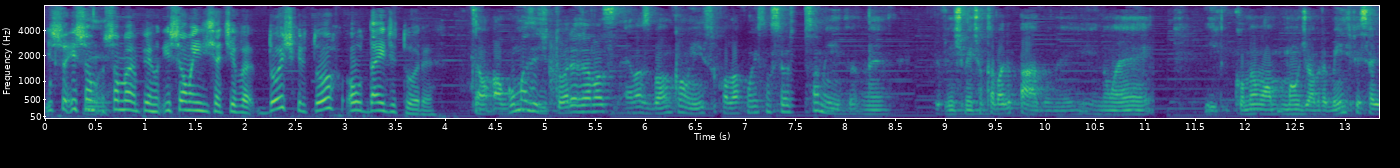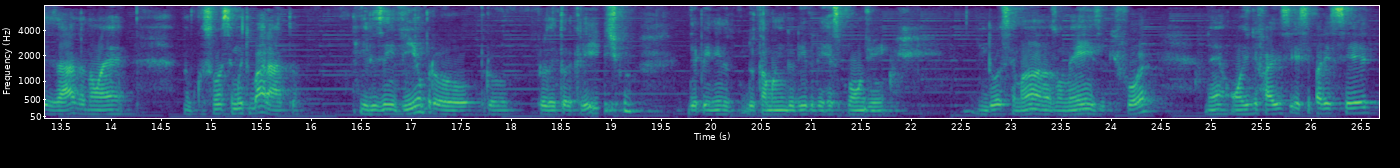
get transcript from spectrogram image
Isso, isso, é. Só uma pergunta, isso é uma iniciativa do escritor ou da editora? Então, algumas editoras elas, elas bancam isso, colocam isso no seu orçamento, né? Evidentemente é um trabalho pago, né? E não é e como é uma mão de obra bem especializada, não é não costuma ser muito barato. Eles enviam pro, pro, pro leitor crítico, dependendo do tamanho do livro, ele responde em, em duas semanas, um mês, o que for, né? Onde ele faz esse, esse parecer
